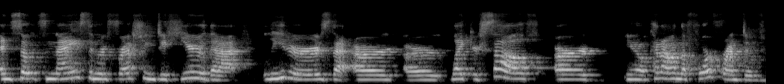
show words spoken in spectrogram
And so it's nice and refreshing to hear that leaders that are are like yourself are you know, kind of on the forefront of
